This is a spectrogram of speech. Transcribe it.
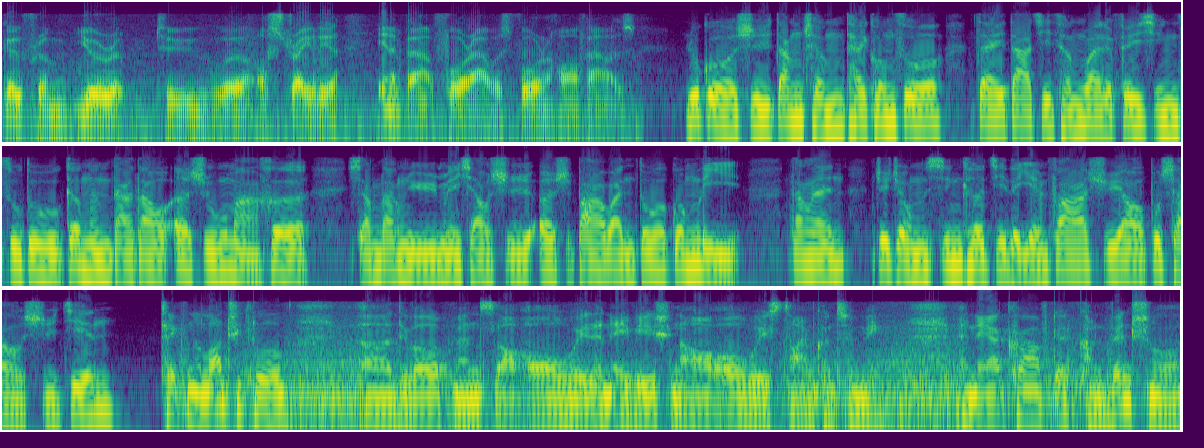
go from Europe to uh, Australia in about four hours, four and a half hours. 如果是当成太空梭，在大气层外的飞行速度更能达到二十五马赫，相当于每小时二十八万多公里。当然，这种新科技的研发需要不少时间。 Technological uh, developments are always, in aviation, are always time consuming. An aircraft, a conventional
